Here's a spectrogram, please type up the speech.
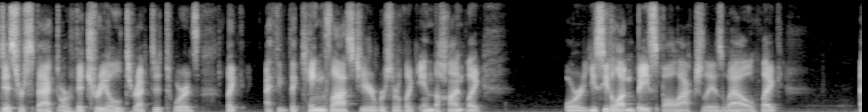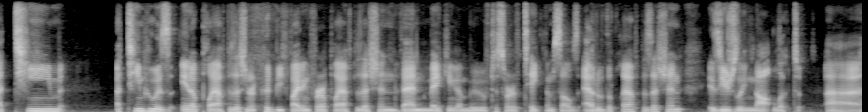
disrespect or vitriol directed towards like I think the Kings last year were sort of like in the hunt like or you see it a lot in baseball actually as well. Like a team a team who is in a playoff position or could be fighting for a playoff position then making a move to sort of take themselves out of the playoff position is usually not looked uh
